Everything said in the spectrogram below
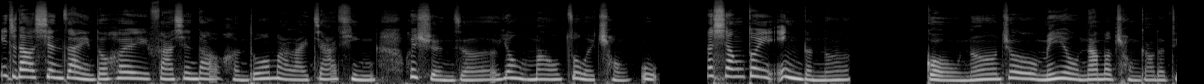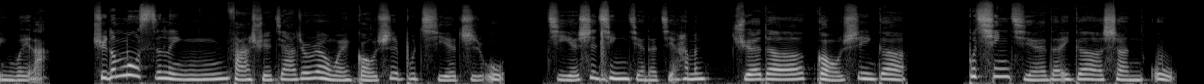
一直到现在，你都会发现到很多马来家庭会选择用猫作为宠物。那相对应的呢，狗呢就没有那么崇高的地位啦。许多穆斯林法学家就认为狗是不洁之物，洁是清洁的洁，他们觉得狗是一个。不清洁的一个生物，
